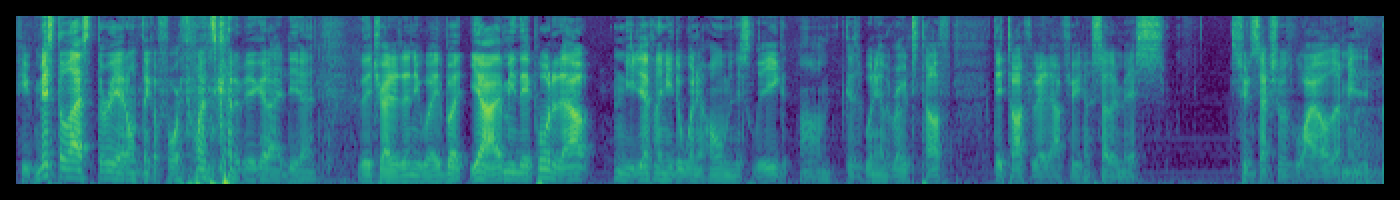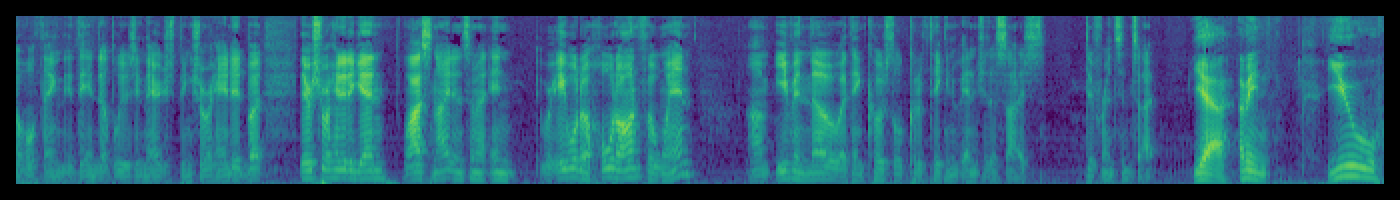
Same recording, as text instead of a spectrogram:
If you've missed the last three, I don't think a fourth one's going to be a good idea. They tried it anyway. But yeah, I mean, they pulled it out and you definitely need to win at home in this league because um, winning on the road's tough. They talked about it after you know Southern Miss student section was wild. I mean, the whole thing they, they ended up losing there, just being shorthanded. But they were shorthanded again last night, and some and were able to hold on for the win. Um, even though I think Coastal could have taken advantage of the size difference inside. Yeah, I mean, you.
